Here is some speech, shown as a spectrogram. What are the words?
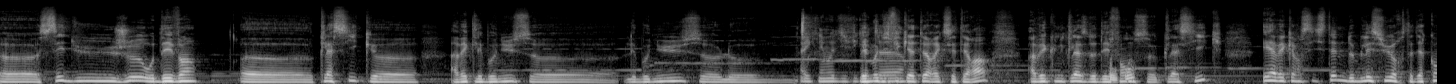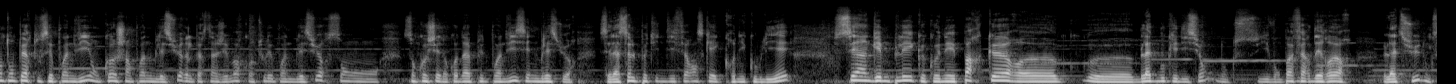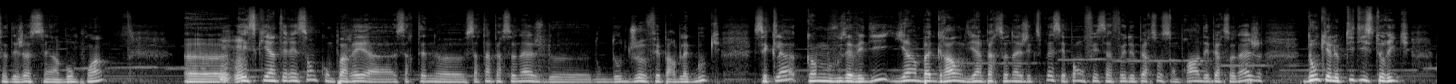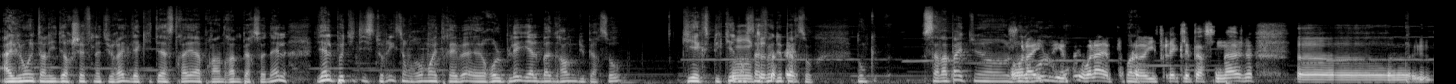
Euh, c'est du jeu au D20 euh, classique euh, avec les bonus, euh, les bonus, euh, le, Avec les modificateurs. les modificateurs, etc. Avec une classe de défense classique et avec un système de blessure. C'est-à-dire quand on perd tous ses points de vie, on coche un point de blessure et le personnage est mort quand tous les points de blessure sont, sont cochés. Donc on n'a plus de points de vie, c'est une blessure. C'est la seule petite différence qu'il y a avec Chronique oubliée. C'est un gameplay que connaît par cœur euh, euh, Black Book Edition. Donc ils vont pas faire d'erreur là-dessus. Donc ça déjà c'est un bon point. Euh, Mhm. Et ce qui est intéressant comparé à certaines, euh, certains personnages de donc d'autres jeux faits par Black Book, c'est que là, comme vous avez dit, il y a un background, il y a un personnage exprès, c'est pas on fait sa feuille de perso, on prend un des personnages. Donc il y a le petit historique. Alion est un leader chef naturel, il a quitté Astraea après un drame personnel. Il y a le petit historique, si on veut vraiment être euh, roleplay, il y a le background du perso qui est expliqué dans Mm, sa feuille de perso. Donc ça va pas être un jeu Voilà, de il, rôle il- où- voilà, il fallait que les personnages, euh,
